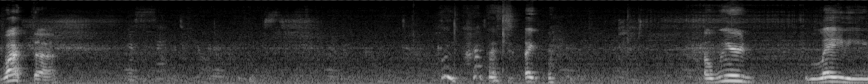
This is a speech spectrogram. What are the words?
What the? Holy crap, that's like... a weird lady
